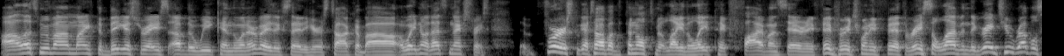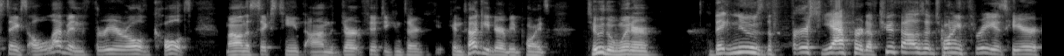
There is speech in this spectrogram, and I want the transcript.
Uh, let's move on, Mike. The biggest race of the weekend, the one everybody's excited to hear is talk about. Oh, wait, no, that's next race. First, we got to talk about the penultimate leg of the late pick five on Saturday, February 25th, race 11, the grade two Rebel Stakes, 11 three year old Colts, mile on the 16th on the dirt, 50 Kentucky Derby points to the winner. Big news the first Yafford of 2023 is here.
